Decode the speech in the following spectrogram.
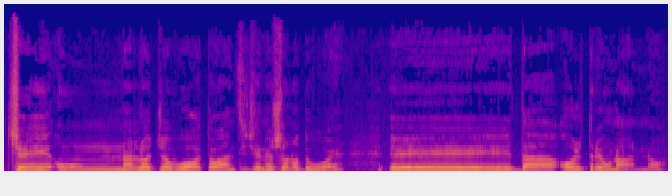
C'è un alloggio vuoto, anzi ce ne sono due. eh, da oltre un anno.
